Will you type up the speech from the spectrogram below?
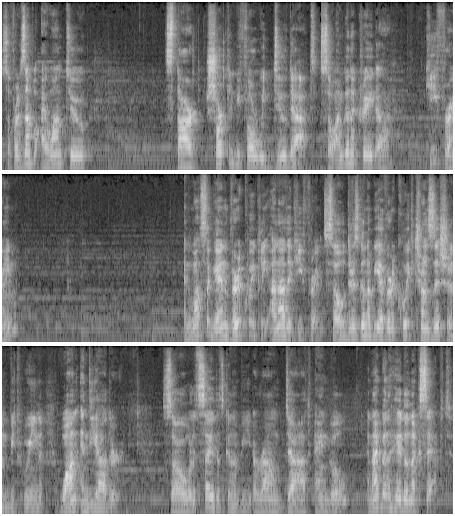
So for example, I want to start shortly before we do that. So I'm gonna create a keyframe and once again, very quickly, another keyframe. So there's gonna be a very quick transition between one and the other. So let's say that's gonna be around that angle, and I'm gonna hit on accept.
